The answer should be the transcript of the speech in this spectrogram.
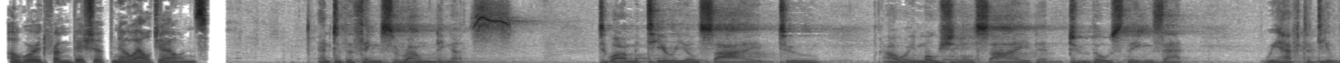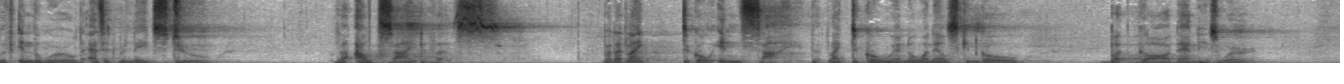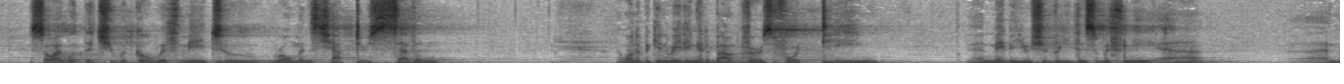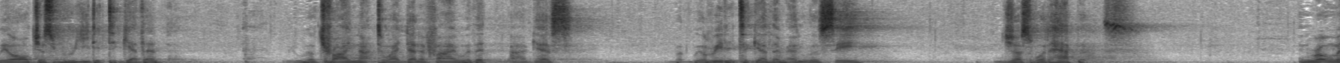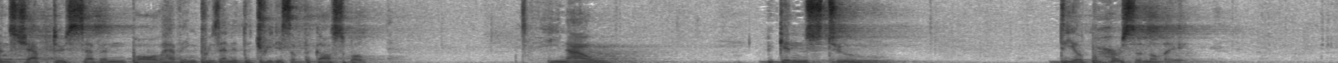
A word from Bishop Noel Jones. and to the things surrounding us, to our material side, to our emotional side, and to those things that we have to deal with in the world as it relates to the outside of us. But I'd like to go inside. I'd like to go where no one else can go but God and His Word. So I would that you would go with me to Romans chapter 7. I want to begin reading at about verse 14. And maybe you should read this with me. Uh, and we all just read it together. We'll try not to identify with it, I guess. But we'll read it together and we'll see just what happens. In Romans chapter 7, Paul, having presented the treatise of the gospel, he now begins to deal personally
